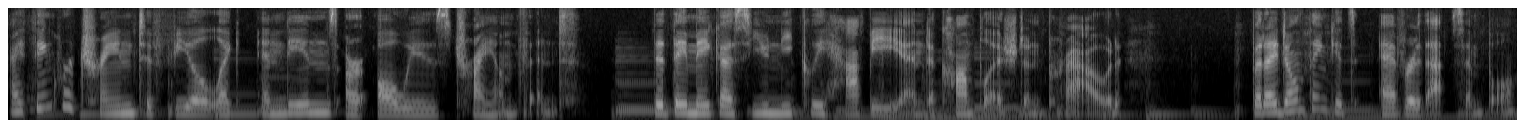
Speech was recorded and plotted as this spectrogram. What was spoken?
I think we're trained to feel like endings are always triumphant, that they make us uniquely happy and accomplished and proud. But I don't think it's ever that simple.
